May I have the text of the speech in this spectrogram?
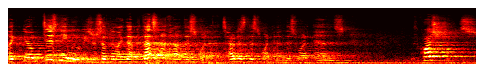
like you know, Disney movies or something like that. But that's not how this one ends. How does this one end? This one ends with questions.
